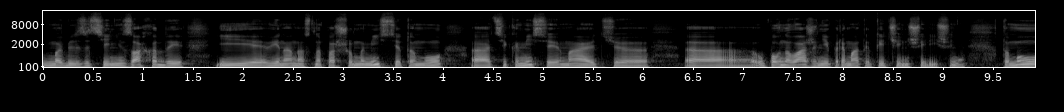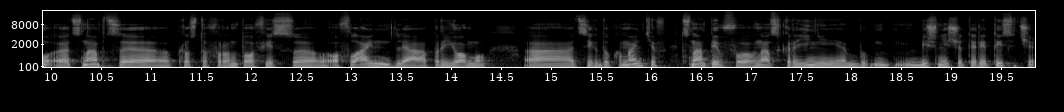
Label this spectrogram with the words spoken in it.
мобілізаційні заходи, і війна у нас на першому місці. Тому е, ці комісії мають. е, е, Уповноважені приймати ті чи інші рішення. Тому ЦНАП це просто фронт-офіс офлайн для прийому цих документів. ЦНАПів у нас в країні більш ніж 4 тисячі.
